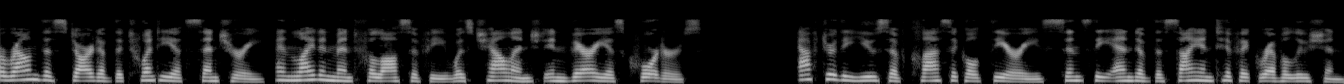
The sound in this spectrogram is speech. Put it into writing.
Around the start of the 20th century, Enlightenment philosophy was challenged in various quarters. After the use of classical theories since the end of the scientific revolution,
